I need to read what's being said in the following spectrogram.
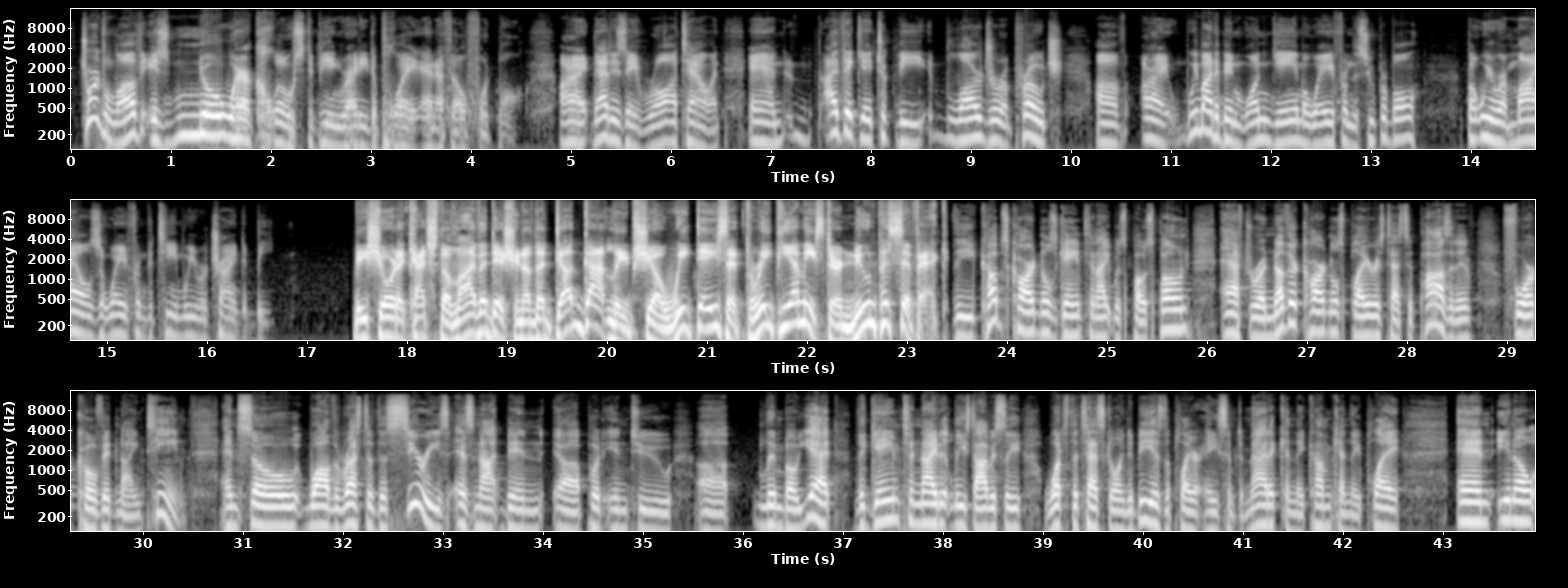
Jordan Love is nowhere close to being ready to play NFL football. All right, that is a raw talent. And I think they took the larger approach of, all right, we might have been one game away from the Super Bowl, but we were miles away from the team we were trying to beat. Be sure to catch the live edition of the Doug Gottlieb Show weekdays at 3 p.m. Eastern, noon Pacific. The Cubs Cardinals game tonight was postponed after another Cardinals player is tested positive for COVID 19. And so while the rest of the series has not been uh, put into uh, limbo yet. The game tonight, at least, obviously, what's the test going to be? Is the player asymptomatic? Can they come? Can they play? And, you know,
